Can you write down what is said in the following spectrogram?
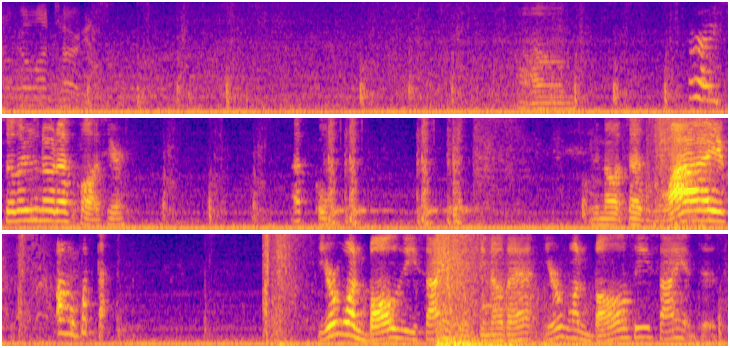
I'll go on targets. Um, alright, so there's no Deathclaws here. That's cool. Even though it says live. Oh, what the? You're one ballsy scientist, you know that? You're one ballsy scientist.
